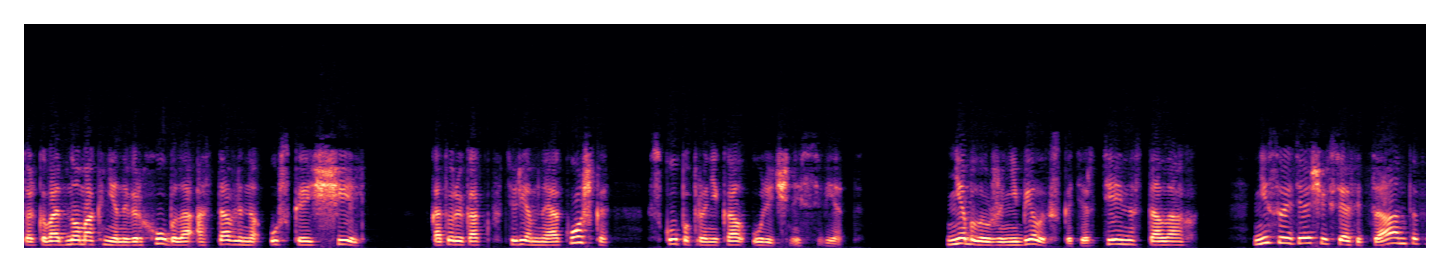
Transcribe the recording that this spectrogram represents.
Только в одном окне наверху была оставлена узкая щель, в которой, как в тюремное окошко, скупо проникал уличный свет. Не было уже ни белых скатертей на столах, ни суетящихся официантов,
